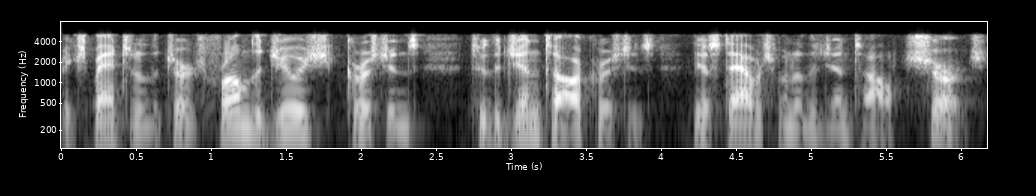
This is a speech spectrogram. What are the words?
expansion of the church from the Jewish Christians to the Gentile Christians, the establishment of the Gentile church.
